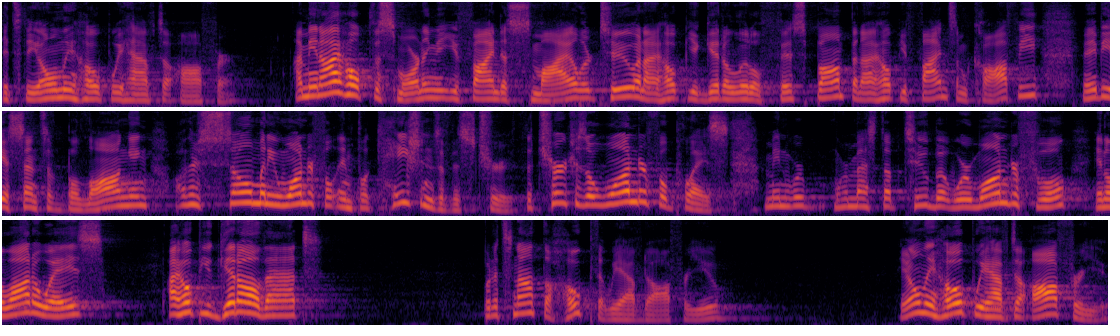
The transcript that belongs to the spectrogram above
It's the only hope we have to offer. I mean, I hope this morning that you find a smile or two, and I hope you get a little fist bump, and I hope you find some coffee, maybe a sense of belonging. Oh, there's so many wonderful implications of this truth. The church is a wonderful place. I mean, we're, we're messed up too, but we're wonderful in a lot of ways. I hope you get all that, but it's not the hope that we have to offer you. The only hope we have to offer you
